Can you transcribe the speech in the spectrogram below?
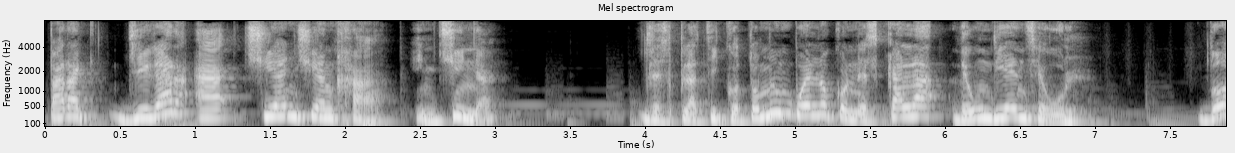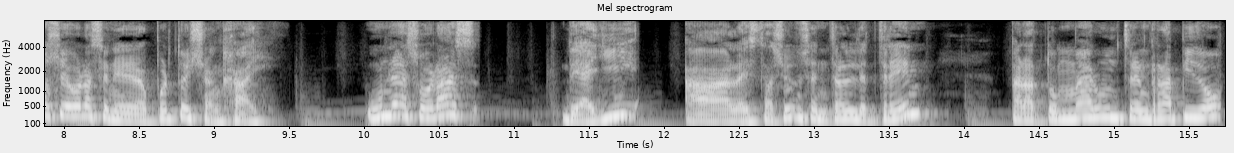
Para llegar a Qianxianha, en China, les platico, tomé un vuelo con escala de un día en Seúl. 12 horas en el aeropuerto de Shanghai, unas horas de allí a la estación central de tren para tomar un tren rápido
